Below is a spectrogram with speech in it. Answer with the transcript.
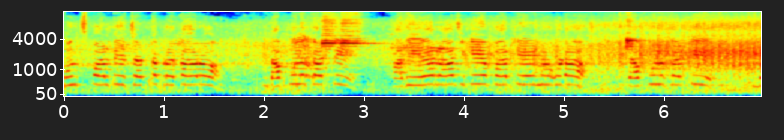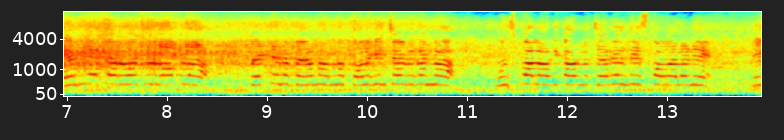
మున్సిపాలిటీ చట్ట ప్రకారం డబ్బులు కట్టి అది ఏ రాజకీయ పార్టీ అయినా కూడా డబ్బులు కట్టి నిర్ణీత రోజుల లోపల పెట్టిన బ్యానర్లను తొలగించే విధంగా మున్సిపల్ అధికారులు చర్యలు తీసుకోవాలని ఈ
